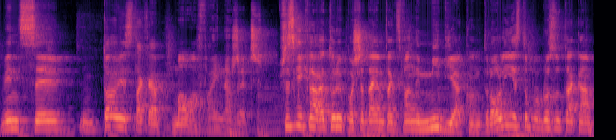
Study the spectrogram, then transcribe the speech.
więc y, to jest taka mała, fajna rzecz. Wszystkie klawiatury posiadają tak zwany media control i jest to po prostu taka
